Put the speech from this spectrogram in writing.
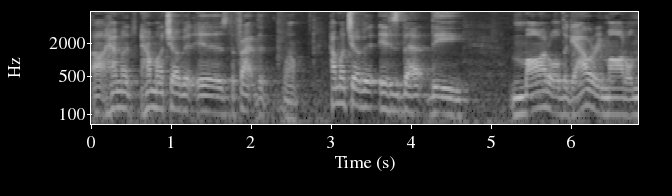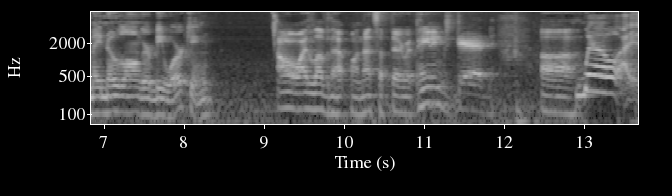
Uh, how much how much of it is the fact that well, how much of it is that the model, the gallery model, may no longer be working. Oh, I love that one. That's up there with painting's dead. Uh, well, I,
